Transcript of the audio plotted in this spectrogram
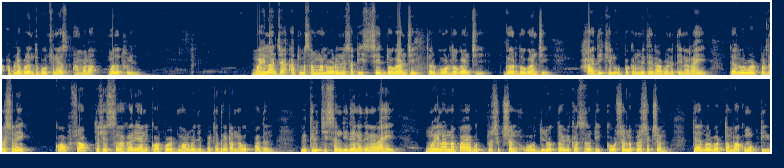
आपल्यापर्यंत पोहोचण्यास आम्हाला मदत होईल. महिलांच्या आत्मसन्मान वाढवण्यासाठी शेत दोघांचे तर घोड दोघांची घर दोघांचे हा देखील उपक्रम येथे राबवण्यात येणार आहे. त्याचबरोबर प्रदर्शने कॉप शॉप तसेच सहकारी आणि कॉर्पोरेट मॉलमध्ये बचत गटांना उत्पादन विक्रीची संधी देण्यात येणार आहे. महिलांना पायाभूत प्रशिक्षण व उद्योजकता विकासासाठी कौशल्य प्रशिक्षण त्याचबरोबर तंबाखूमुक्ती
